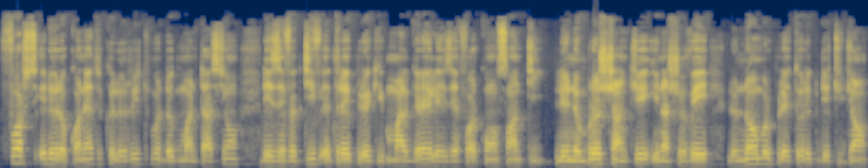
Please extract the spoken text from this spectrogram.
force est de reconnaître que le rythme d'augmentation des effectifs est très préoccupant malgré les efforts consentis. Les nombreux chantiers inachevés, le nombre pléthorique d'étudiants,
